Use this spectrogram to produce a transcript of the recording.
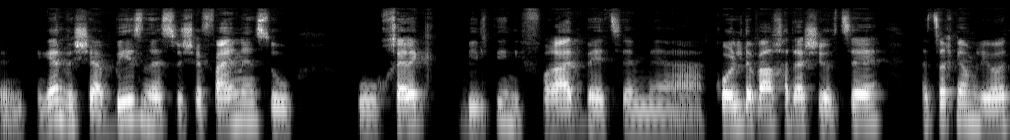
ומתנגן ושהביזנס ושהפייננס הוא הוא חלק בלתי נפרד בעצם מכל דבר חדש שיוצא, אז צריך גם להיות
